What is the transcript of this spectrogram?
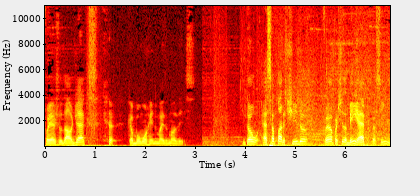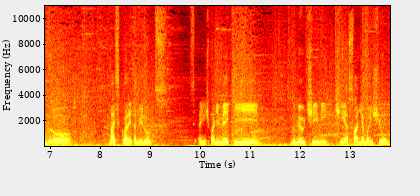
foi ajudar o Jax, acabou morrendo mais uma vez. Então essa partida foi uma partida bem épica, assim, durou mais de 40 minutos. A gente pode ver que no meu time tinha só Diamante 1,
